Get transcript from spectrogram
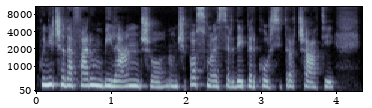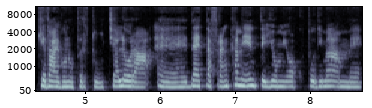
Quindi c'è da fare un bilancio, non ci possono essere dei percorsi tracciati che valgono per tutti. Allora, eh, detta francamente, io mi occupo di mamme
